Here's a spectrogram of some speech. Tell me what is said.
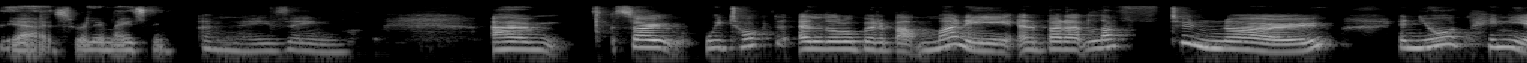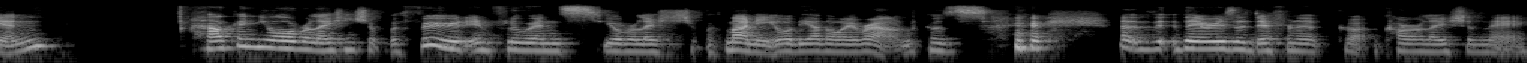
Yeah it's really amazing. Amazing. Um so we talked a little bit about money and but i'd love to know in your opinion how can your relationship with food influence your relationship with money or the other way around? Because there is a definite co- correlation there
